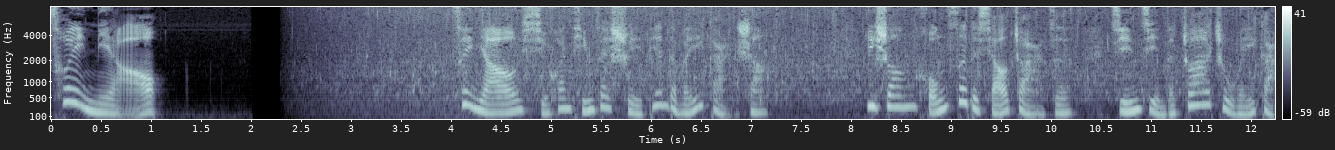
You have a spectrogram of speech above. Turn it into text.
翠鸟，翠鸟喜欢停在水边的桅杆上，一双红色的小爪子紧紧地抓住桅杆。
